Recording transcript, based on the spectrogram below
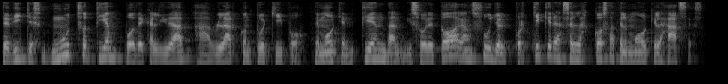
dediques mucho tiempo de calidad a hablar con tu equipo, de modo que entiendan y sobre todo hagan suyo el por qué quieres hacer las cosas del modo que las haces.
